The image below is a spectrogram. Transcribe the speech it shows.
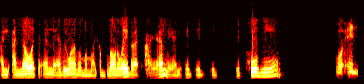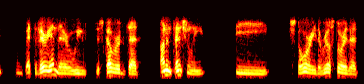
I I know at the end of every one of them I'm like I'm blown away but I, I am man. It it it it pulled me in Well, and at the very end there, we discovered that unintentionally, the story, the real story that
